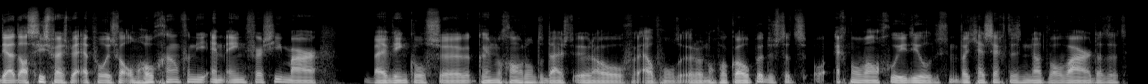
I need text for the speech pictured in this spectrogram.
ja, de adviesprijs bij Apple is wel omhoog gegaan van die M1-versie. Maar bij winkels eh, kun je hem gewoon rond de 1000 euro of 1100 euro nog wel kopen. Dus dat is echt nog wel een goede deal. Dus wat jij zegt is inderdaad wel waar. Dat, het,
